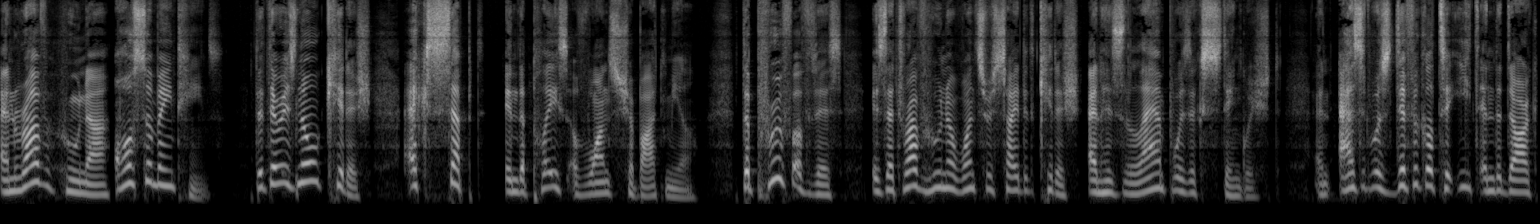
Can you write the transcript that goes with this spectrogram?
And Rav Huna also maintains that there is no Kiddush except in the place of one's Shabbat meal. The proof of this is that Rav Huna once recited Kiddush and his lamp was extinguished. And as it was difficult to eat in the dark,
